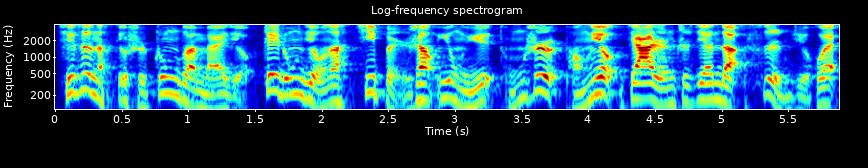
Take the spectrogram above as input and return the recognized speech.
其次呢，就是中端白酒，这种酒呢基本上用于同事、朋友、家人之间的私人聚会，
